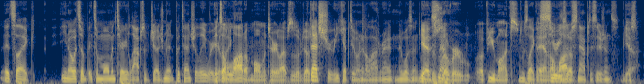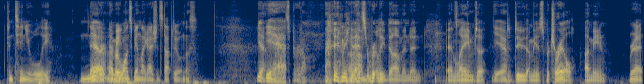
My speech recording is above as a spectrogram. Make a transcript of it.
It's like you know it's a it's a momentary lapse of judgment potentially where you're it's a like, lot of momentary lapses of judgment. That's true. He kept doing it a lot, right? And it wasn't. yeah, like this snap- is over a few months. It was like a series lot of, of snap decisions. Yeah. Just continually. Never, Yeah, I never mean- once being like, I should stop doing this. Yeah, Yeah, it's brutal. I mean, that's Um, really dumb and, and and lame to Yeah. to do. I mean, it's betrayal. I mean, Right.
